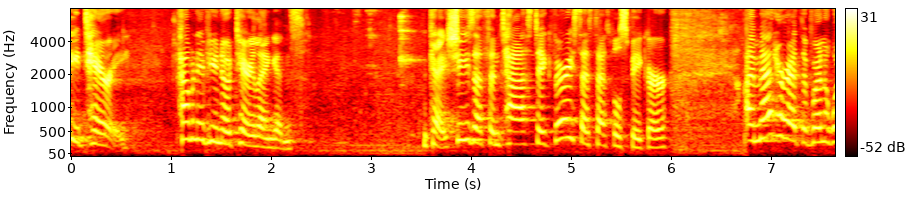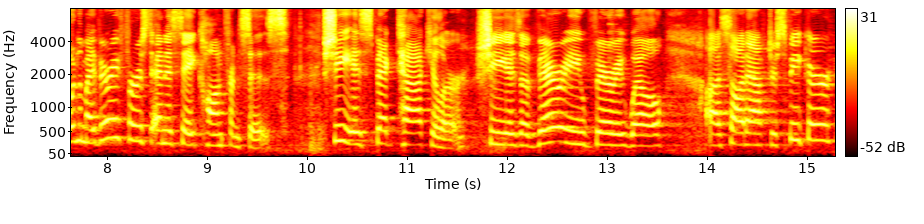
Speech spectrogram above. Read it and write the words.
meet Terry. How many of you know Terry Langens? Okay, she's a fantastic, very successful speaker. I met her at the, one of my very first NSA conferences. She is spectacular. She is a very, very well uh, sought after speaker,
